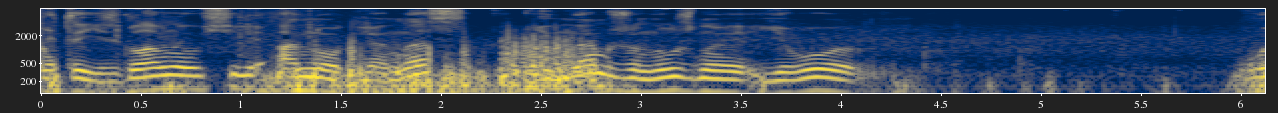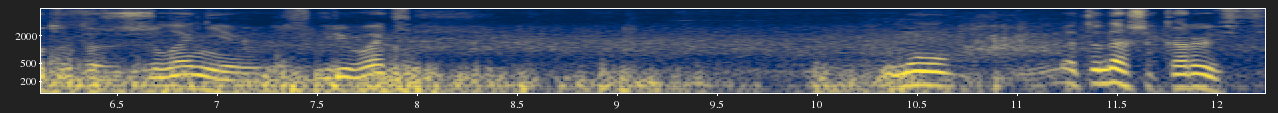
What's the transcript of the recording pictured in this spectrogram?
Это есть главное усилие, оно для нас, и нам же нужно его, вот это желание сгревать, ну, это наша корысть.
